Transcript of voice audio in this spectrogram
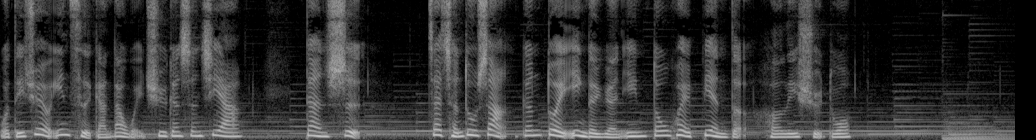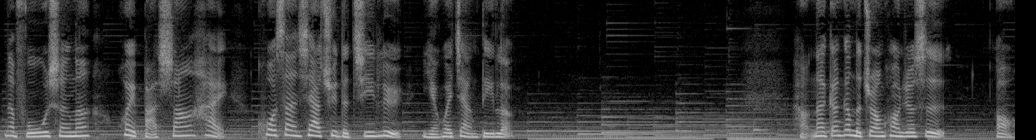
我的确有因此感到委屈跟生气啊。但是在程度上跟对应的原因都会变得合理许多。那服务生呢，会把伤害扩散下去的几率也会降低了。好，那刚刚的状况就是，哦，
